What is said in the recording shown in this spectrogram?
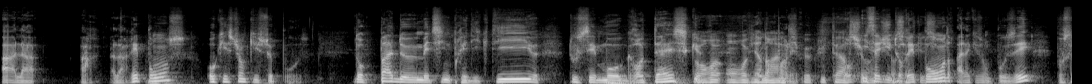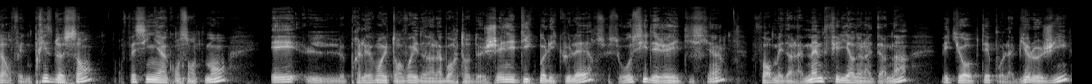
à la, à la réponse aux questions qui se posent. Donc pas de médecine prédictive, tous ces mots grotesques. On, reviendra un petit peu plus tard sur Il s'agit de répondre à la question posée. Pour cela, on fait une prise de sang, on fait signer un consentement, et le prélèvement est envoyé dans un laboratoire de génétique moléculaire. Ce sont aussi des généticiens formés dans la même filière de l'internat, mais qui ont opté pour la biologie.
